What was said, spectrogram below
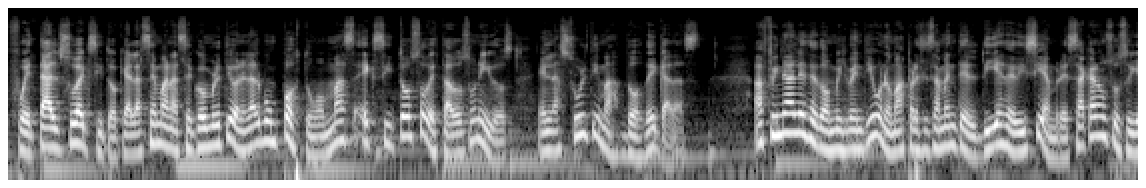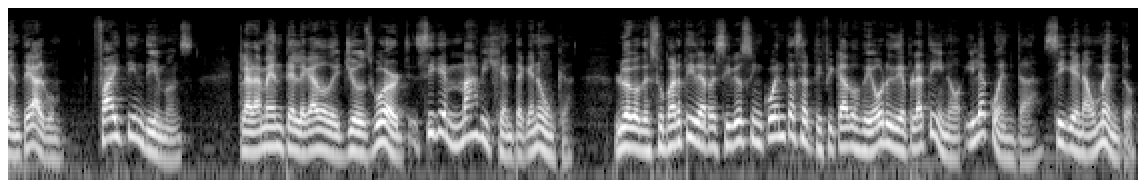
fue tal su éxito que a la semana se convirtió en el álbum póstumo más exitoso de Estados Unidos en las últimas dos décadas. A finales de 2021, más precisamente el 10 de diciembre, sacaron su siguiente álbum, Fighting Demons. Claramente el legado de Jules WRLD sigue más vigente que nunca. Luego de su partida recibió 50 certificados de oro y de platino y la cuenta sigue en aumento.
